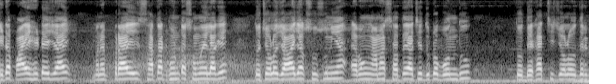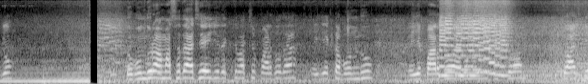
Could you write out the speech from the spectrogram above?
এটা পায়ে হেঁটে যায় মানে প্রায় সাত আট ঘণ্টা সময় লাগে। তো চলো যাওয়া যাক শুশুনিয়া এবং আমার সাথে আছে দুটো বন্ধু। তো দেখাচ্ছি, চলো ওদেরকেও। তো বন্ধুরা আমার সাথে আছে এই যে দেখতে পাচ্ছ পার্থদা, এই যে একটা বন্ধু, এই যে পার্থ এবং। তো আজকে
